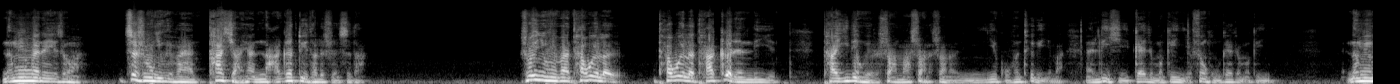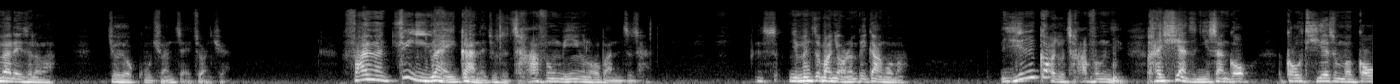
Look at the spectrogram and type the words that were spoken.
能明白这意思吗？这时候你会发现，他想想哪个对他的损失大。所以你会发现，他为了他为了他个人利益，他一定会说算了妈，算了算了，你股份退给你嘛，利息该怎么给你，分红该怎么给你。能明白这意思了吗？就叫股权再转权。法院最愿意干的就是查封民营老板的资产。是你们这帮鸟人被干过吗？一人告就查封你，还限制你三高高铁什么高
